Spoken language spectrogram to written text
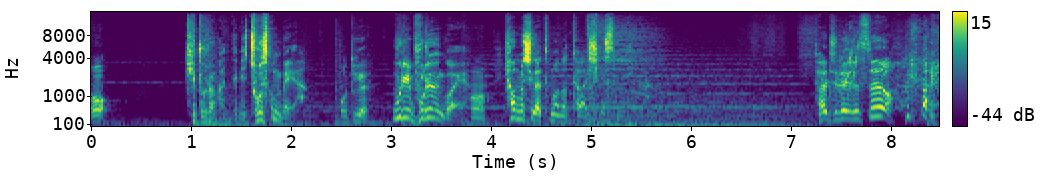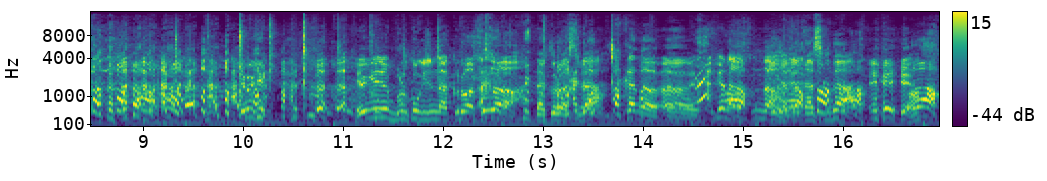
어 뒤돌아봤더니 조 선배야. 어떻게? 우리를 부르는 거예요. 어. 혐오 씨 같으면 어떡하시겠습니까? 잘 지내셨어요? 여기 여기 좀 물고기 좀 낚으러 왔습니다. 나 끌어왔습니다. 잠깐 나왔다고. 잠깐 나왔습니다. 잠깐 나왔습니다. 어?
